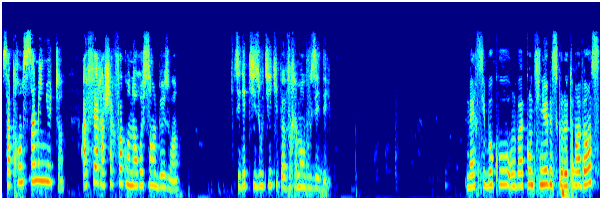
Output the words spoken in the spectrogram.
Ça prend cinq minutes à faire à chaque fois qu'on en ressent le besoin. C'est des petits outils qui peuvent vraiment vous aider. Merci beaucoup. On va continuer parce que le temps avance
